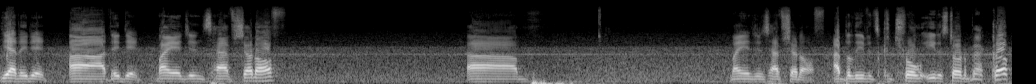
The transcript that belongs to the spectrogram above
Yeah, they did. Uh, they did. My engines have shut off. Um, my engines have shut off. I believe it's Control E to start it back up.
